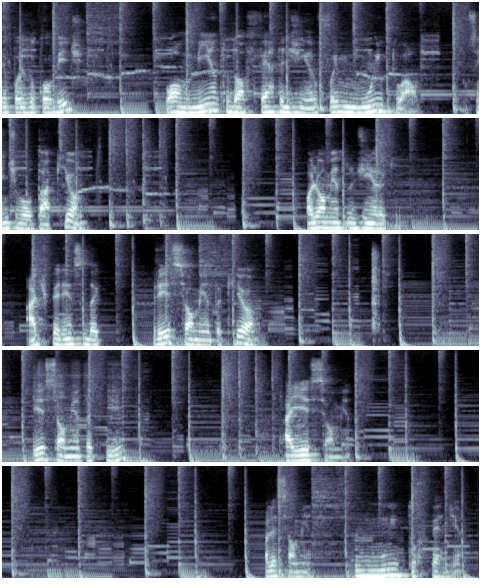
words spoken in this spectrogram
depois do Covid? O aumento da oferta de dinheiro foi muito alto. Se a gente voltar aqui, ó, olha o aumento do dinheiro aqui. A diferença da esse aumento aqui, ó, esse aumento aqui, a esse aumento. Olha esse aumento. Muito oferta de dinheiro.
